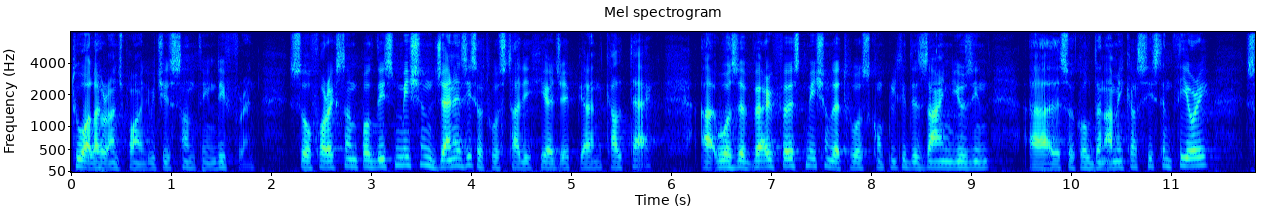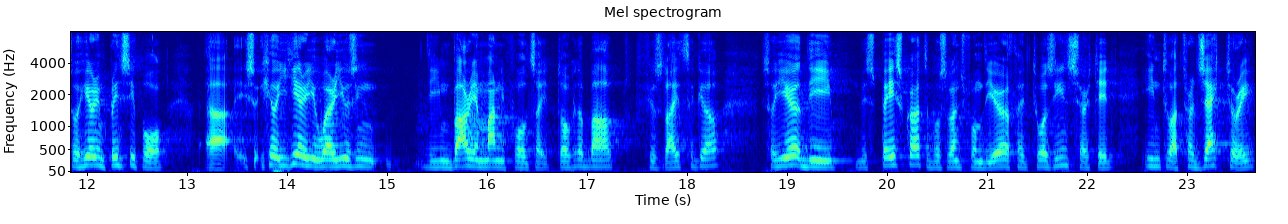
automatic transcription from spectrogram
to a Lagrange point, which is something different. So for example, this mission, Genesis, that was studied here at JPL and Caltech, uh, was the very first mission that was completely designed using uh, the so-called dynamical system theory. So here in principle, uh, so here, here you were using the invariant manifolds I talked about a few slides ago. So here the, the spacecraft was launched from the Earth and it was inserted into a trajectory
